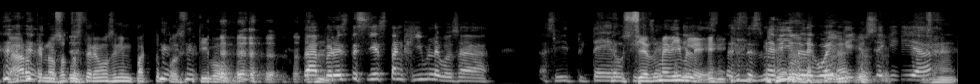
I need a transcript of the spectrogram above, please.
Claro que nosotros tenemos un impacto positivo. o sea, pero este sí es tangible, güey. O sea, así tuiteros. Sí y es medible. Este es medible, güey, que yo seguía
